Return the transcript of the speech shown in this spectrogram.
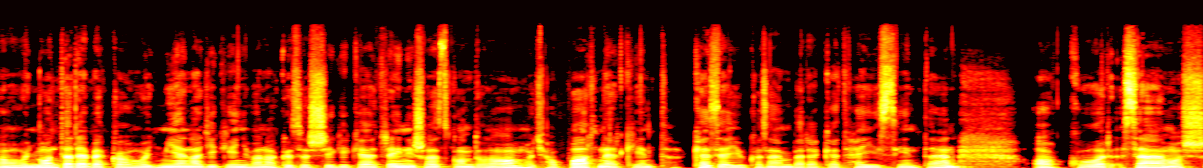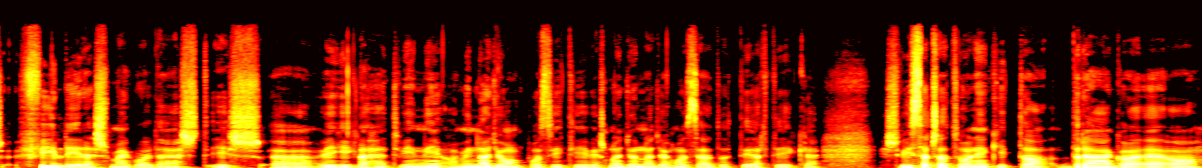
Ahogy mondta Rebeka, hogy milyen nagy igény van a közösségi kertre, én is azt gondolom, hogy ha partnerként kezeljük az embereket helyi szinten, akkor számos filléres megoldást is uh, végig lehet vinni, ami nagyon pozitív, és nagyon nagy a hozzáadott értéke. És visszacsatolnék itt a drága-e a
